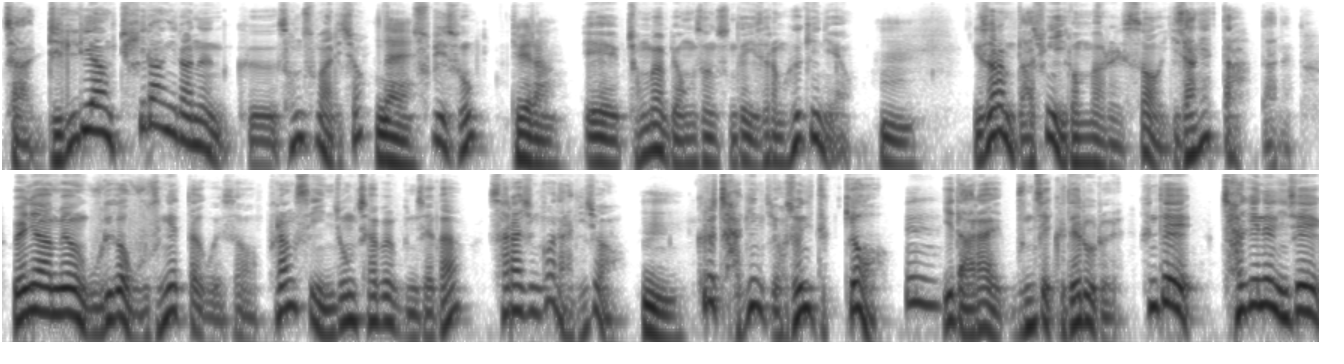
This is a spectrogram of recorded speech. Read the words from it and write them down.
자 릴리앙 튀랑이라는 그 선수 말이죠. 네, 수비수. 뒤랑. 예, 정말 명선수인데 이 사람 흑인이에요. 음. 이 사람 나중에 이런 말을 했어. 이상했다, 나는. 왜냐하면 우리가 우승했다고 해서 프랑스 인종차별 문제가 사라진 건 아니죠. 음. 그리고 자기는 여전히 느껴. 음. 이 나라의 문제 그대로를. 근데 자기는 이제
